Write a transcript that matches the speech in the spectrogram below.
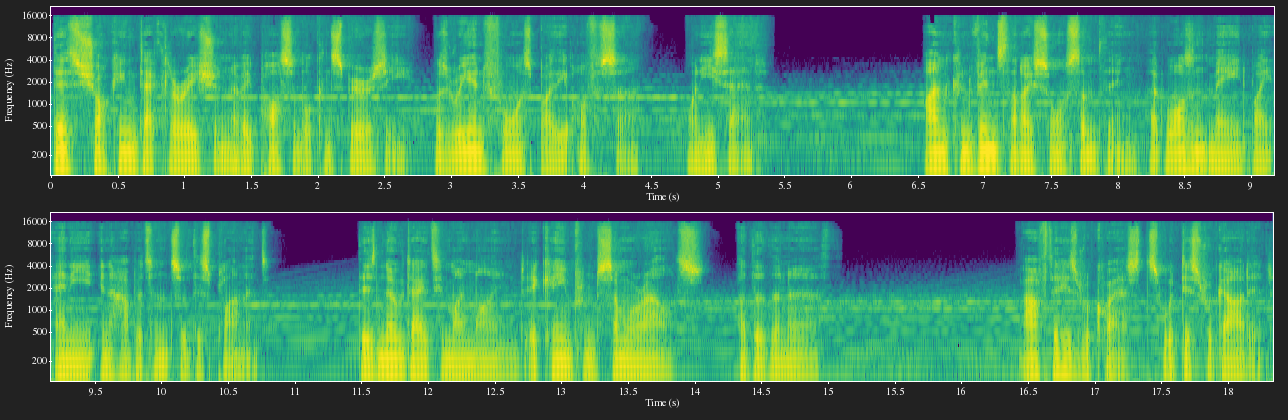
This shocking declaration of a possible conspiracy was reinforced by the officer when he said, I'm convinced that I saw something that wasn't made by any inhabitants of this planet. There's no doubt in my mind it came from somewhere else other than Earth. After his requests were disregarded,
